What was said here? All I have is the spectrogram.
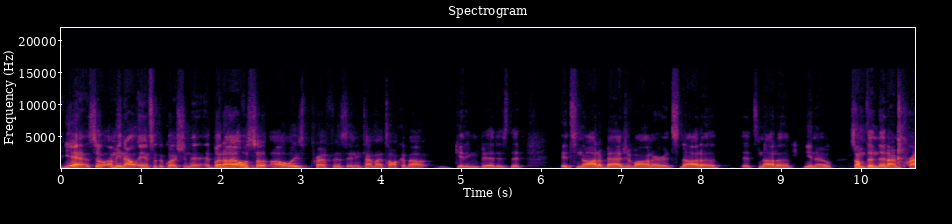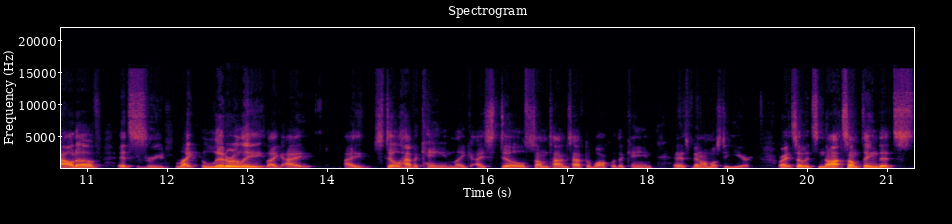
Yeah, so I mean, I'll answer the question, uh, but I also I always preface anytime I talk about getting bit is that it's not a badge of honor. It's not a it's not a you know something that I'm proud of. It's Agreed. like literally like I I still have a cane. Like I still sometimes have to walk with a cane, and it's been almost a year, right? So it's not something that's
